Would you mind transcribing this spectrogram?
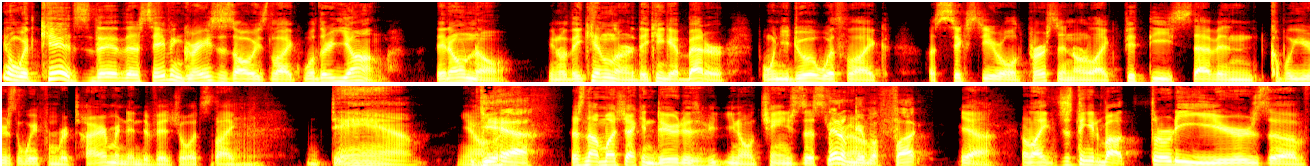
you know with kids they, their saving grace is always like well they're young they don't know you know they can learn they can get better but when you do it with like a 60 year old person or like 57 couple years away from retirement individual it's like mm-hmm. damn you know Yeah. there's not much i can do to you know change this They don't give a fuck. Yeah. Or like just thinking about 30 years of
